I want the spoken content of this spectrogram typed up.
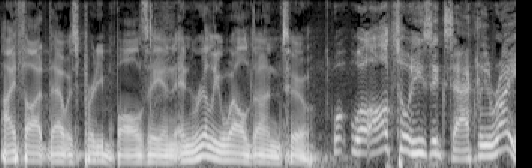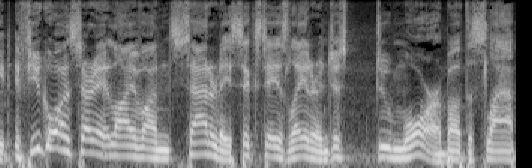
I thought that was pretty ballsy and, and really well done too. Well, also he's exactly right. If you go on Saturday Night Live on Saturday, six days later, and just do more about the slap,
